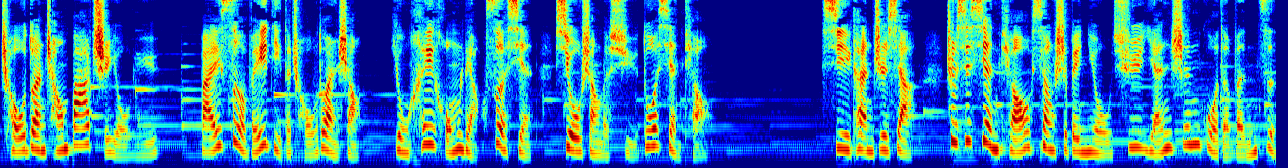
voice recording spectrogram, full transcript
绸缎长八尺有余，白色为底的绸缎上。用黑红两色线绣上了许多线条，细看之下，这些线条像是被扭曲延伸过的文字。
